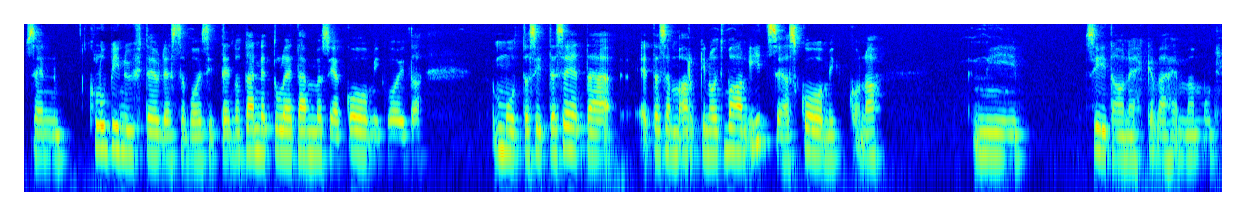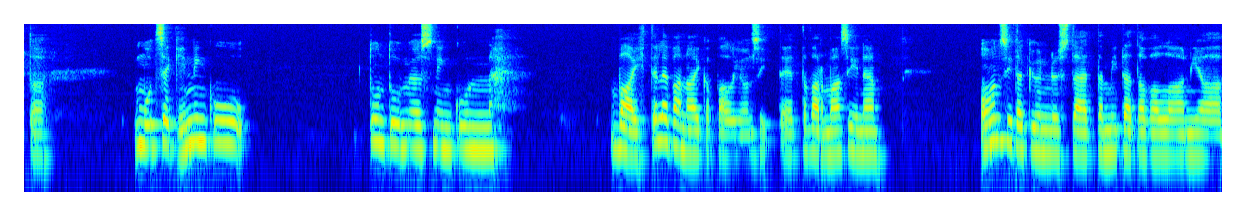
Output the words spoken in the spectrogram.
sen klubin yhteydessä voi sitten, no tänne tulee tämmöisiä koomikoita, mutta sitten se, että, että sä markkinoit vaan itseäsi koomikkona, niin siitä on ehkä vähemmän, mutta, mutta sekin niin kuin tuntuu myös niin kuin vaihtelevan aika paljon sitten, että varmaan siinä on sitä kynnystä, että mitä tavallaan ja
